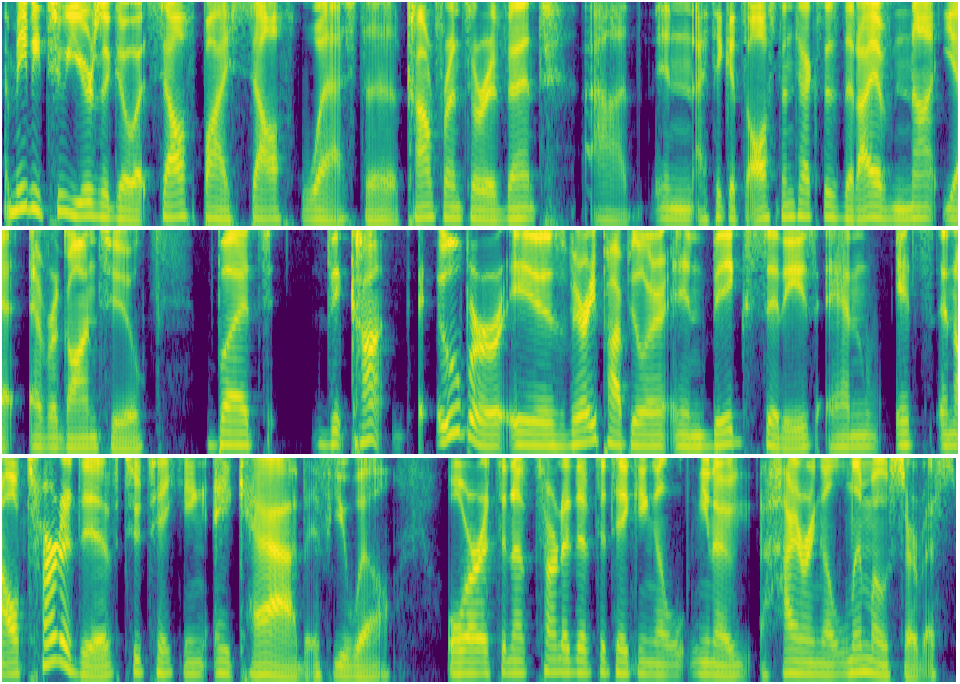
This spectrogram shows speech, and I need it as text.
maybe two years ago at South by Southwest, a conference or event uh, in I think it's Austin, Texas, that I have not yet ever gone to. But the Uber is very popular in big cities, and it's an alternative to taking a cab, if you will, or it's an alternative to taking a you know hiring a limo service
